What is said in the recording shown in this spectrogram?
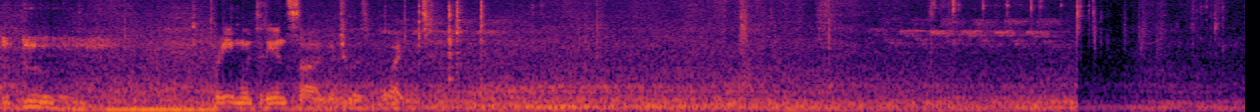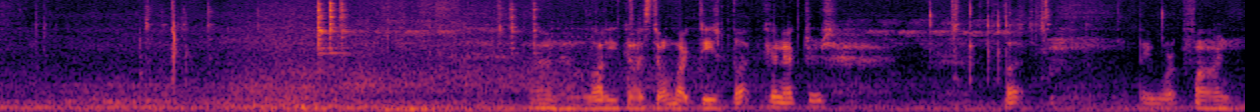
Green went to the inside, which was white. I know a lot of you guys don't like these butt connectors, but they work fine.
